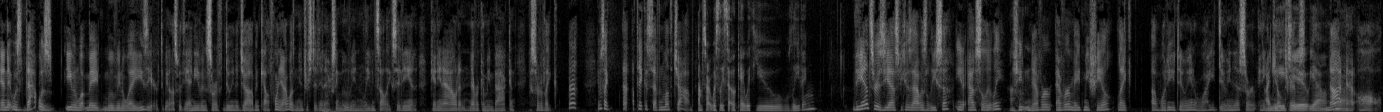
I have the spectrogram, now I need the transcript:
and it was that was even what made moving away easier, to be honest with you. And even sort of doing a job in California, I wasn't interested in actually moving and leaving Salt Lake City and getting out and never coming back. And it was sort of like, eh, it was like eh, I'll take a seven month job. I'm sorry. Was Lisa okay with you leaving? The answer is yes because that was Lisa. You know, absolutely. She never ever made me feel like, uh, "What are you doing?" or "Why are you doing this?" or any I guilt need trips. you. Yeah, not yeah. at all.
